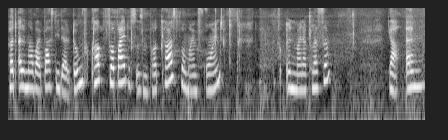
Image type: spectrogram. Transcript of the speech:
Hört alle mal bei Basti der Dumpfkopf vorbei. Das ist ein Podcast von meinem Freund in meiner Klasse. Ja, ähm,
